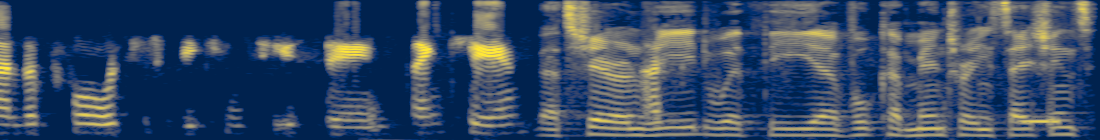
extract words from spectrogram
I look forward to speaking to you soon. Thank you. That's Sharon Reed with the uh, VUCA Mentoring Sessions.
